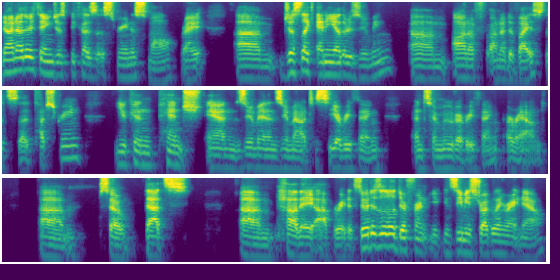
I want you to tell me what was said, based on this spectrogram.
Now, another thing, just because a screen is small, right? Um, just like any other zooming um, on a on a device that's a touch screen, you can pinch and zoom in and zoom out to see everything and to move everything around. Um, so that's um, how they operate it. So it is a little different. You can see me struggling right now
